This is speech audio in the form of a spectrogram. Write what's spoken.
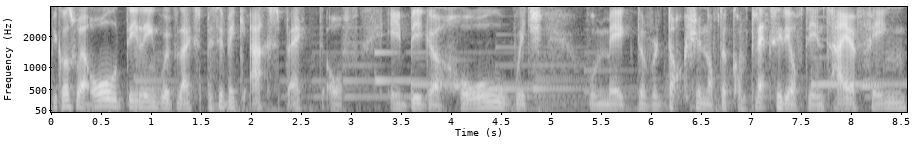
because we're all dealing with like specific aspect of a bigger whole which will make the reduction of the complexity of the entire thing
